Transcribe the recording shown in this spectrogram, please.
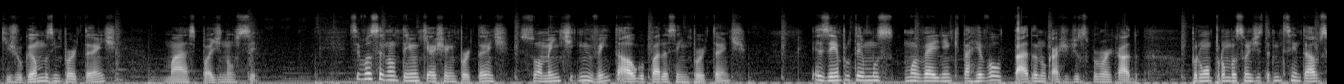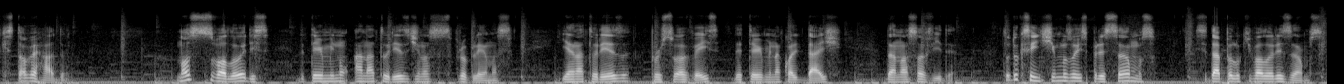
que julgamos importante, mas pode não ser. Se você não tem o que achar importante, somente inventa algo para ser importante. Exemplo, temos uma velhinha que está revoltada no caixa de um supermercado por uma promoção de 30 centavos que estava errada. Nossos valores determinam a natureza de nossos problemas, e a natureza, por sua vez, determina a qualidade da nossa vida. Tudo que sentimos ou expressamos se dá pelo que valorizamos.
